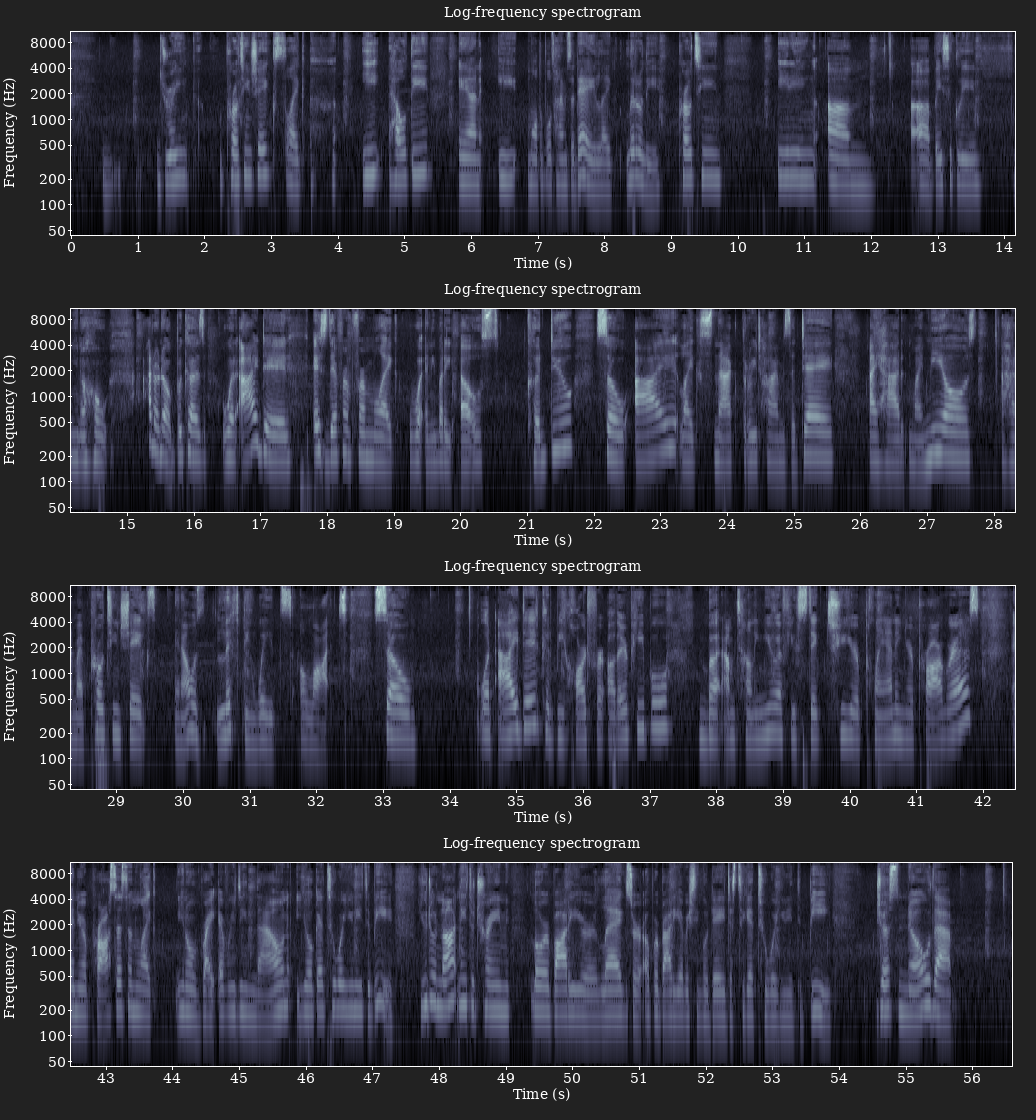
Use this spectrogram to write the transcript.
drink protein shakes, like eat healthy and eat multiple times a day. Like literally, protein, eating, um, uh, basically you know, I don't know because what I did is different from like what anybody else could do. So I like snack 3 times a day. I had my meals, I had my protein shakes, and I was lifting weights a lot. So what I did could be hard for other people But I'm telling you, if you stick to your plan and your progress and your process and like, you know, write everything down, you'll get to where you need to be. You do not need to train lower body or legs or upper body every single day just to get to where you need to be. Just know that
